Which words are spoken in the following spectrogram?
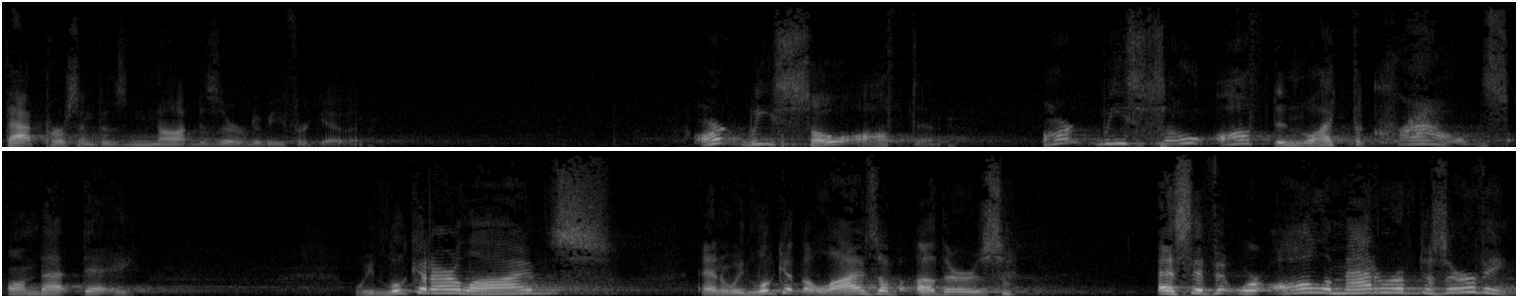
that person does not deserve to be forgiven? Aren't we so often, aren't we so often like the crowds on that day? We look at our lives and we look at the lives of others as if it were all a matter of deserving,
